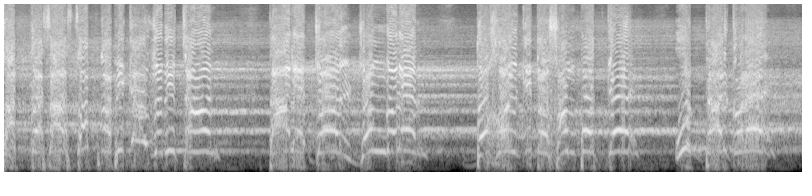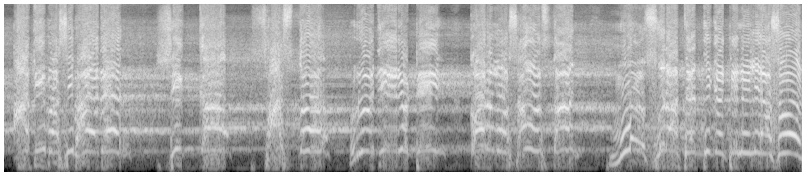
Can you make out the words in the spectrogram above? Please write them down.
সবকা সবকা বিকাশ যদি চান, তাহলে জল জঙ্গলের দখলকৃত সম্পদকে উদ্ধার করে আদিবাসী ভাইদের শিক্ষা, স্বাস্থ্য, রুজি রুটি, কর্মসংস্থান মূল সুরাতের দিকে টেনে নিয়ে আসুন।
